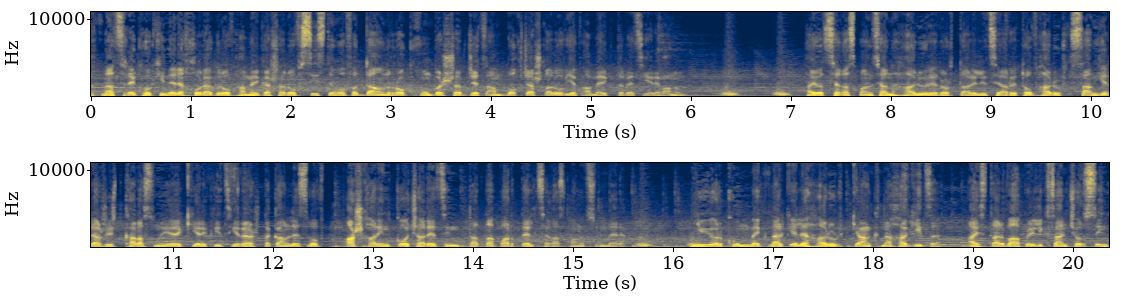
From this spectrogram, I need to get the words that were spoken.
Արտնացրեք հոգիները խորագրով համերգաշարով System of a Down ռոք խումբը շրջեց ամբողջ աշխարհով եւ համերգ տվեց Երևանում։ Հայոց ցեղասպանության 100-երորդ տարելիցի առիթով 120 երաժիշտ 43 երկրից երաժշտական լեզվով աշխարհին կոչ արեցին դատապարտել ցեղասպանությունները։ Նյու Յորքում մեկնարկել է 100 կյանք նախագիծը։ Այս տարվա ապրիլի 24-ին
